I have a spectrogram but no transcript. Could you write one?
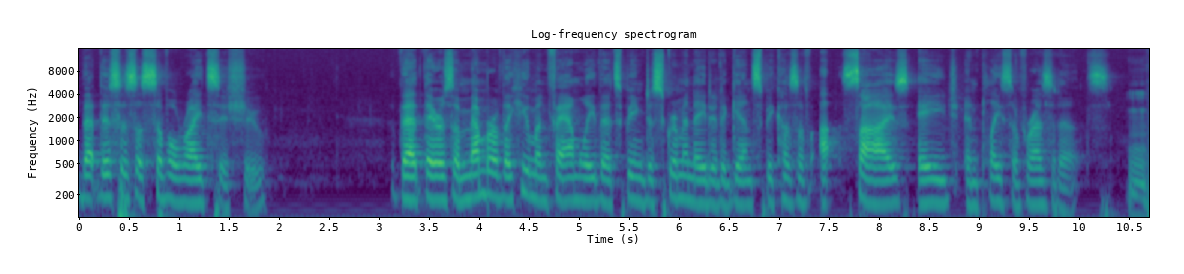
that this is a civil rights issue that there's a member of the human family that's being discriminated against because of uh, size, age, and place of residence. Mm.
